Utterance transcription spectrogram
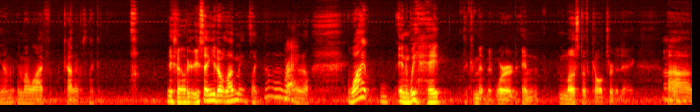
you know and my wife kind of was like you know are you saying you don't love me it's like no, right. no, no. why and we hate the commitment word in most of culture today. Mm-hmm. Uh,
